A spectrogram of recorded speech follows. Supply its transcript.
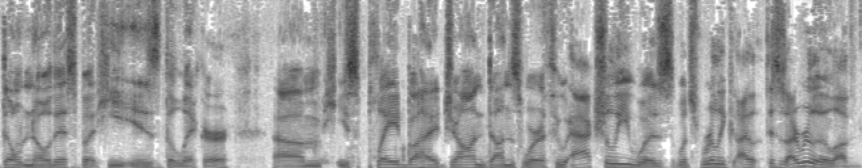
don't know this, but he is the liquor. Um, he's played by John Dunsworth, who actually was what's really I, this is I really love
